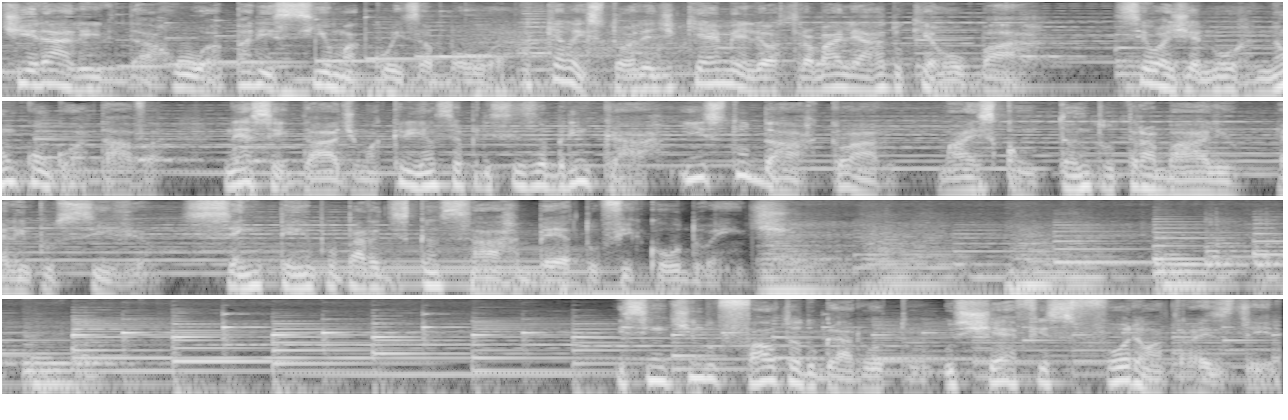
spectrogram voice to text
Tirar ele da rua parecia uma coisa boa. Aquela história de que é melhor trabalhar do que roubar. Seu Agenor não concordava. Nessa idade, uma criança precisa brincar e estudar, claro. Mas com tanto trabalho, era impossível. Sem tempo para descansar, Beto ficou doente. E sentindo falta do garoto, os chefes foram atrás dele.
